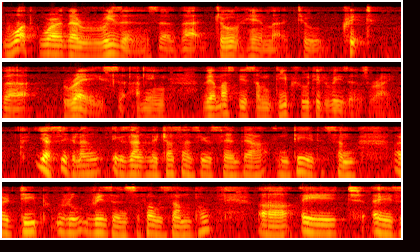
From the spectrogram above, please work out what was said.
what were the reasons that drove him to quit the race? I mean, there must be some deep-rooted reasons, right? Yes, exactly. Just as you said, there are indeed some uh, deep reasons. For example, uh, it is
